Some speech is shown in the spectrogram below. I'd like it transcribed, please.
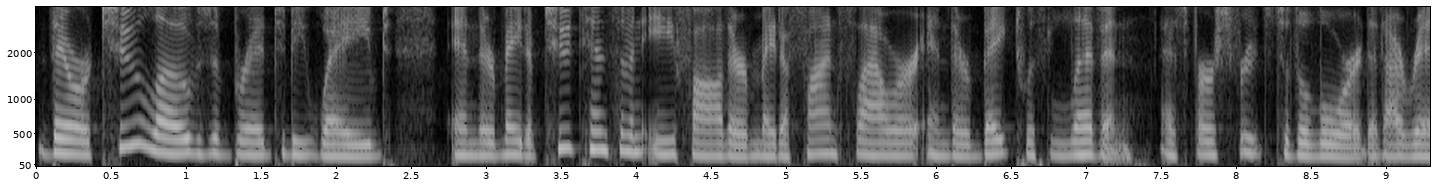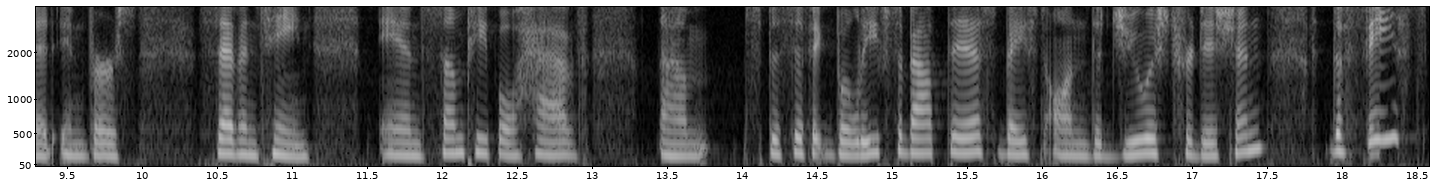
there are two loaves of bread to be waved, and they're made of two tenths of an ephah, they're made of fine flour, and they're baked with leaven as first fruits to the Lord, that I read in verse 17. And some people have. Um, specific beliefs about this based on the Jewish tradition. The feasts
